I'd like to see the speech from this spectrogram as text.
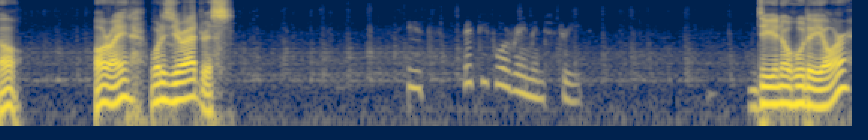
Oh. Alright, what is your address? It's 54 Raymond Street. Do you know who they are?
